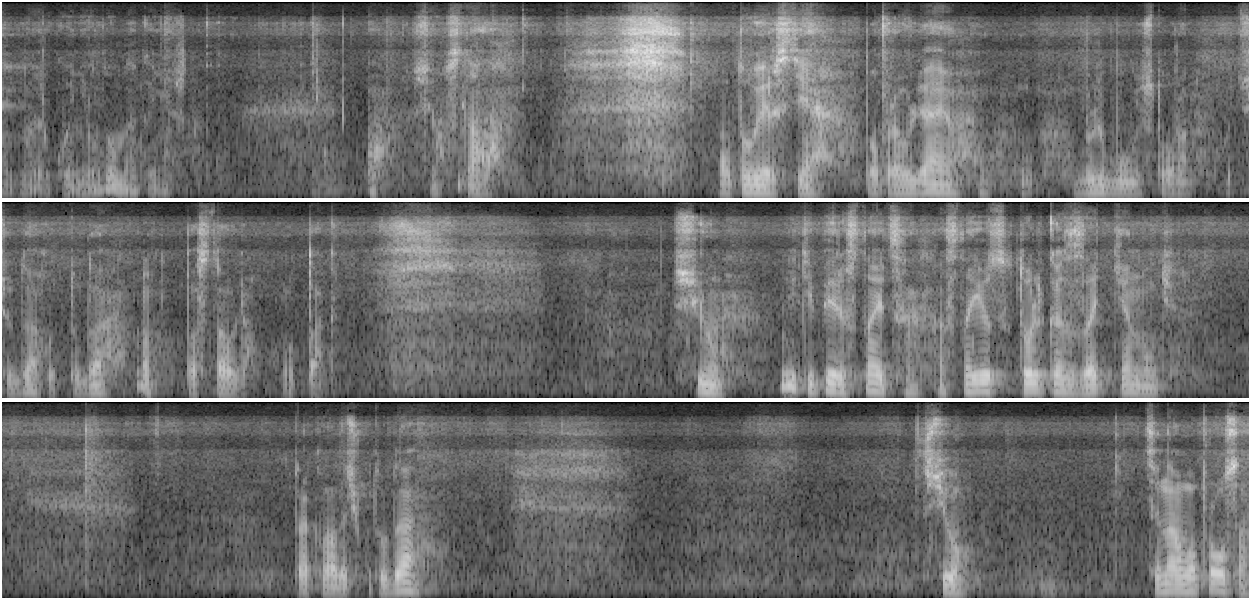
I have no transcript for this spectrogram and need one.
Одной рукой неудобно, конечно. О, все, стало. Отверстие поправляю в любую сторону. Хоть сюда, хоть туда. Ну, поставлю вот так. Все. И теперь остается, остается только затянуть прокладочку туда. Все. Цена вопроса.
